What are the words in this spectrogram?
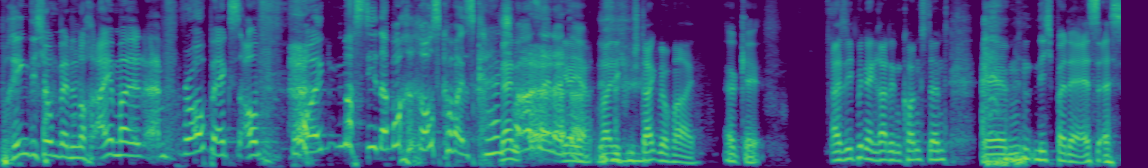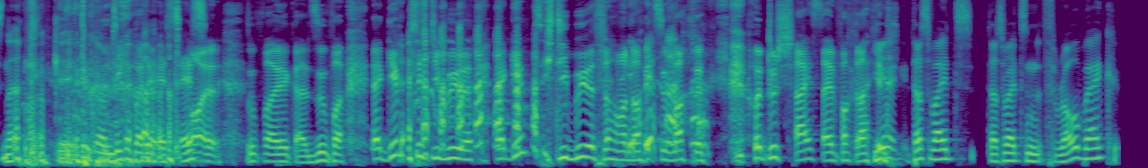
bring dich um, wenn du noch einmal äh, Throwbacks auf Folgen machst, die in der Woche rauskommen. Das kann ja nicht Nein, wahr sein, Alter. Ja, ja, weil ich steige noch mal ein. Okay. Also ich bin ja gerade in Konstanz ähm, Nicht bei der SS, ne? Okay. und nicht bei der SS. Toll. Super, Hilkan, super. Er gibt sich die Mühe. Er gibt sich die Mühe, es nochmal neu zu machen. Und du scheißt einfach rein. Hier, das war jetzt, das war jetzt ein Throwback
